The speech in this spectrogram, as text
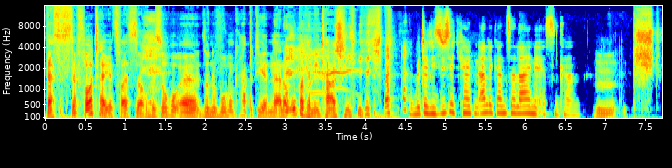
Das ist der Vorteil. Jetzt weißt du auch, ob ich so, äh, so eine Wohnung habe, die in einer oberen Etage liegt. Damit er die Süßigkeiten alle ganz alleine essen kann. Hm, pst,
